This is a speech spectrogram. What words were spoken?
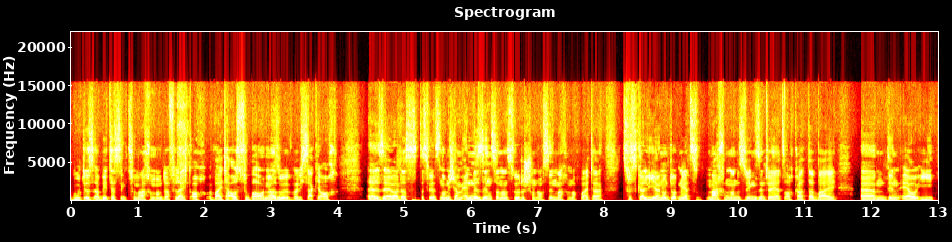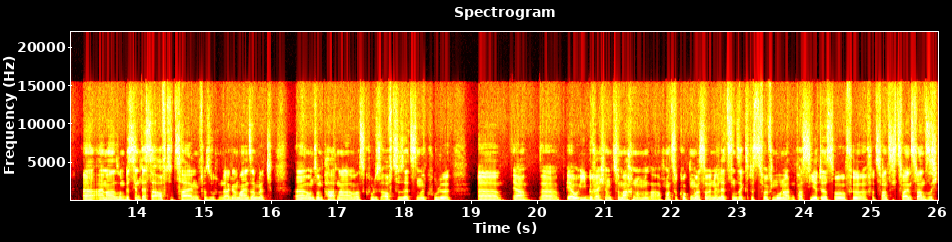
gut ist, AB-Testing zu machen und da vielleicht auch weiter auszubauen. Ne? Also, weil ich sage ja auch äh, selber, dass, dass wir jetzt noch nicht am Ende sind, sondern es würde schon auch Sinn machen, noch weiter zu skalieren und dort mehr zu machen. Und deswegen sind wir jetzt auch gerade dabei, ähm, den ROI äh, einmal so ein bisschen besser aufzuzeigen, versuchen da gemeinsam mit äh, unserem Partner was Cooles aufzusetzen, eine coole äh, ja, äh, ROI-Berechnung zu machen, um auch mal zu gucken, was so in den letzten sechs bis zwölf Monaten passiert ist, so für, für 2022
